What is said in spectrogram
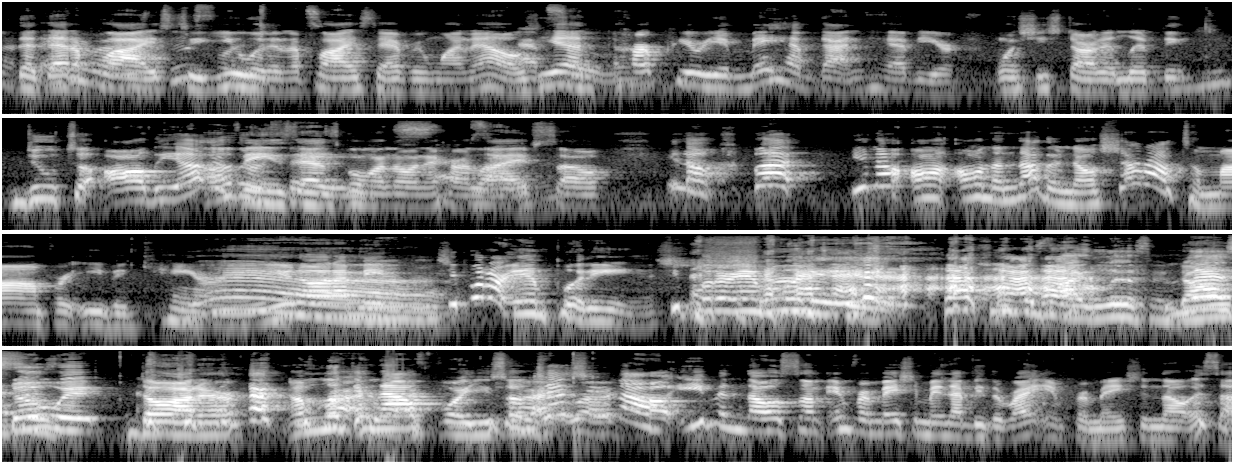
Yeah, that that applies to you and it applies to everyone else. Absolutely. Yeah, her period may have gotten heavier when she started lifting mm-hmm. due to all the other, Other things, that's going on in her Right. life. So, you know, but you know, on, on another note, shout out to mom for even caring. You know what I mean? She put her input in. She put her input in. like, listen, don't do it. daughter. I'm looking Right, out right. for you. So Right, just you know, even though some information may not be the right information, though, it's a,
